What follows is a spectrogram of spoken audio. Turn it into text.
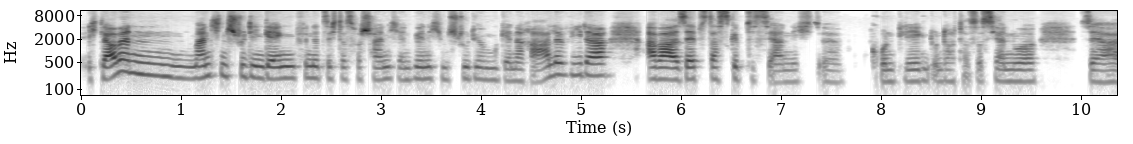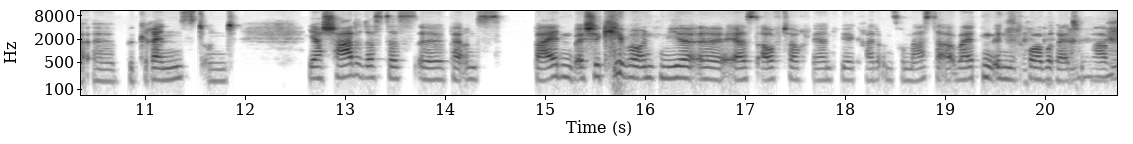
ich glaube, in manchen Studiengängen findet sich das wahrscheinlich ein wenig im Studium Generale wieder, aber selbst das gibt es ja nicht äh, grundlegend und auch das ist ja nur sehr äh, begrenzt und ja, schade, dass das äh, bei uns beiden, bei Schickeber und mir, äh, erst auftaucht, während wir gerade unsere Masterarbeiten in Vorbereitung haben.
